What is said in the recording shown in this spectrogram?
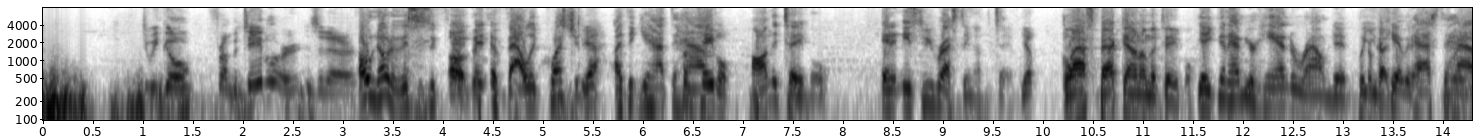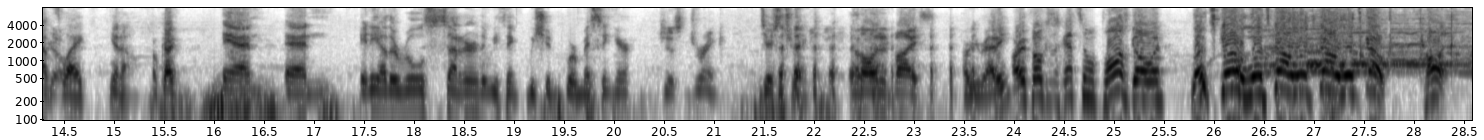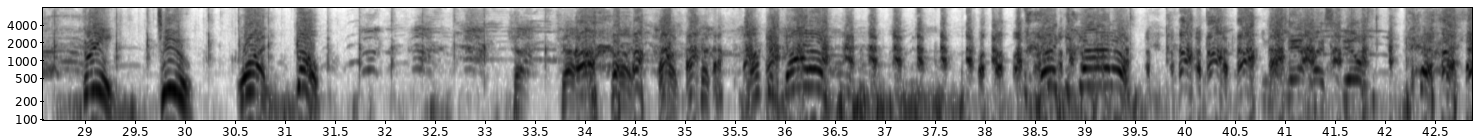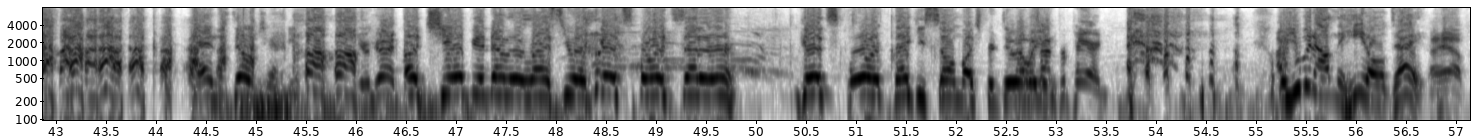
Do we go from the table or is it our? Oh no, no, this is a, Oh, a- this- a valid question. Yeah. I think you have to From have table. on the table, and it needs to be resting on the table. Yep. Glass back down on the table. Yeah, you can have your hand around it, but you Okay. can't. It has to Where you have go. like you know, Okay. and and any other rules, Senator, that we think we should we're missing here. Just drink. Just drink. Solid advice. Are you ready? All right, folks, let's get some applause going. Let's go. Let's go. Let's go. Let's go. Call it. Three, two, one, go. Chug, chug, chug, chug, chug. Duncan got him! Duncan got him! You champ, I still. And still champion. You're good. A champion, nevertheless. You're a good sport, Senator. Good sport. Thank you so much for doing I was you unprepared. Well, you've been out in the heat all day. I have.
